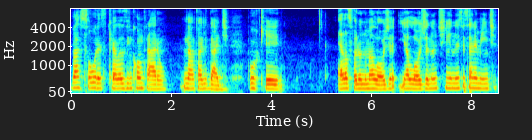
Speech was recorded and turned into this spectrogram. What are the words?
vassouras que elas encontraram na atualidade, porque elas foram numa loja e a loja não tinha necessariamente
